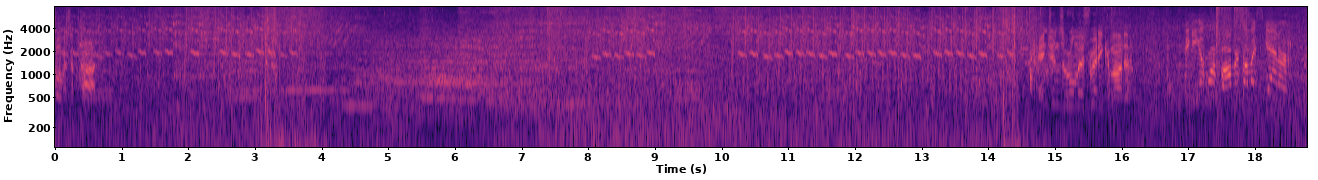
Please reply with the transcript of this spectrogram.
The Corvus apart. Engines are almost ready, Commander. Picking up more bombers on my scanner.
